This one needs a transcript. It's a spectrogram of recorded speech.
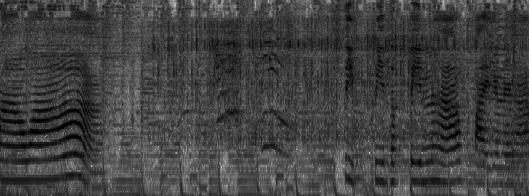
มาว่ะสิบปีสปินนะคะ ไปกันเลยฮะ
